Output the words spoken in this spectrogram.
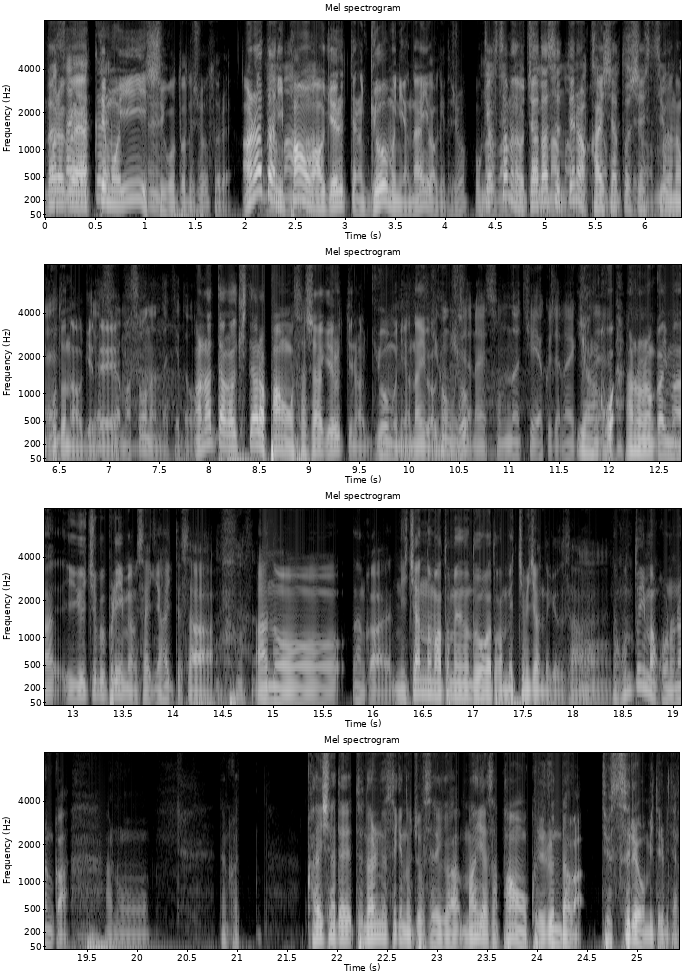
誰がやってもいい仕事でしょ、それ。あなたにパンをあげるってのは業務にはないわけでしょ？お客様にお茶出すっていうのは会社として必要なことなわけで。まあそうなんだけど。あなたが来たらパンを差し上げるっていうのは業務にはないわ業けでしょ？務じゃない。そんな契約じゃないいやなんかこあのなんか今 YouTube プレミアム最近入ってさ あのーなんか2ちゃんのまとめの動画とかめっちゃ見ちゃうんだけどさ、うん。本当今このなんかあのーなんか会社で隣の席の女性が毎朝パンをくれるんだがっていうスレを見てるみたい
